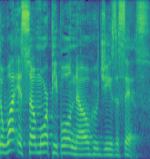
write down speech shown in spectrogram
The what is so more people will know who Jesus is.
